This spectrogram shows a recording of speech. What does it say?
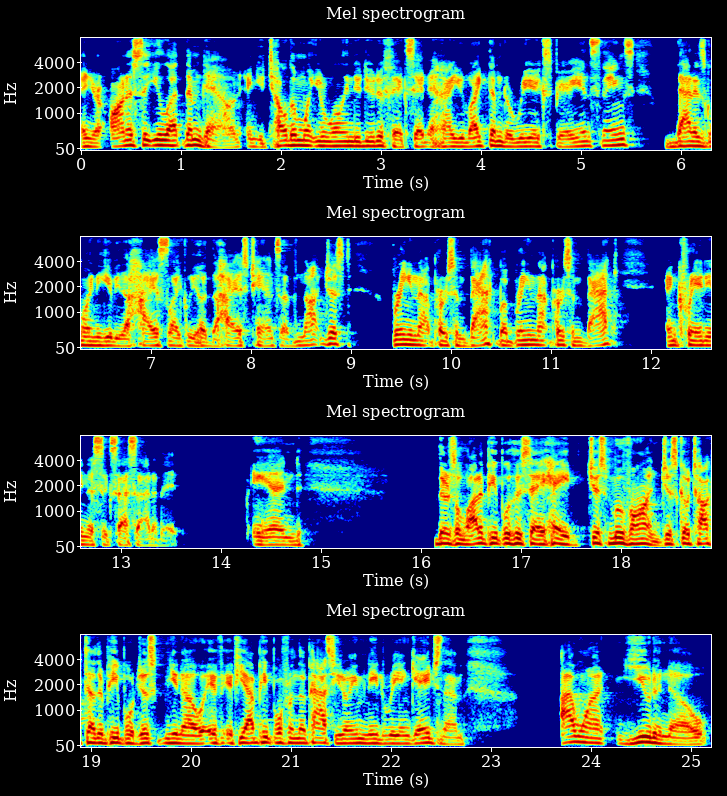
and you're honest that you let them down and you tell them what you're willing to do to fix it and how you like them to re experience things, that is going to give you the highest likelihood, the highest chance of not just bringing that person back, but bringing that person back and creating a success out of it. And there's a lot of people who say, Hey, just move on. Just go talk to other people. Just, you know, if, if you have people from the past, you don't even need to re-engage them. I want you to know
